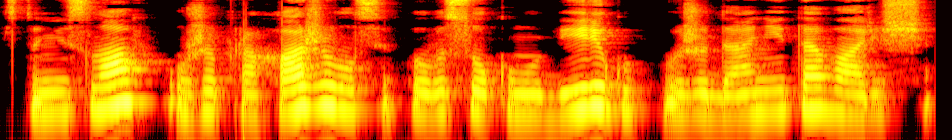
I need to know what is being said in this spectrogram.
Станислав уже прохаживался по высокому берегу в ожидании товарища.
